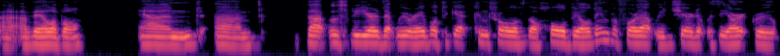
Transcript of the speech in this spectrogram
uh, available. And um, that was the year that we were able to get control of the whole building. Before that, we'd shared it with the art group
